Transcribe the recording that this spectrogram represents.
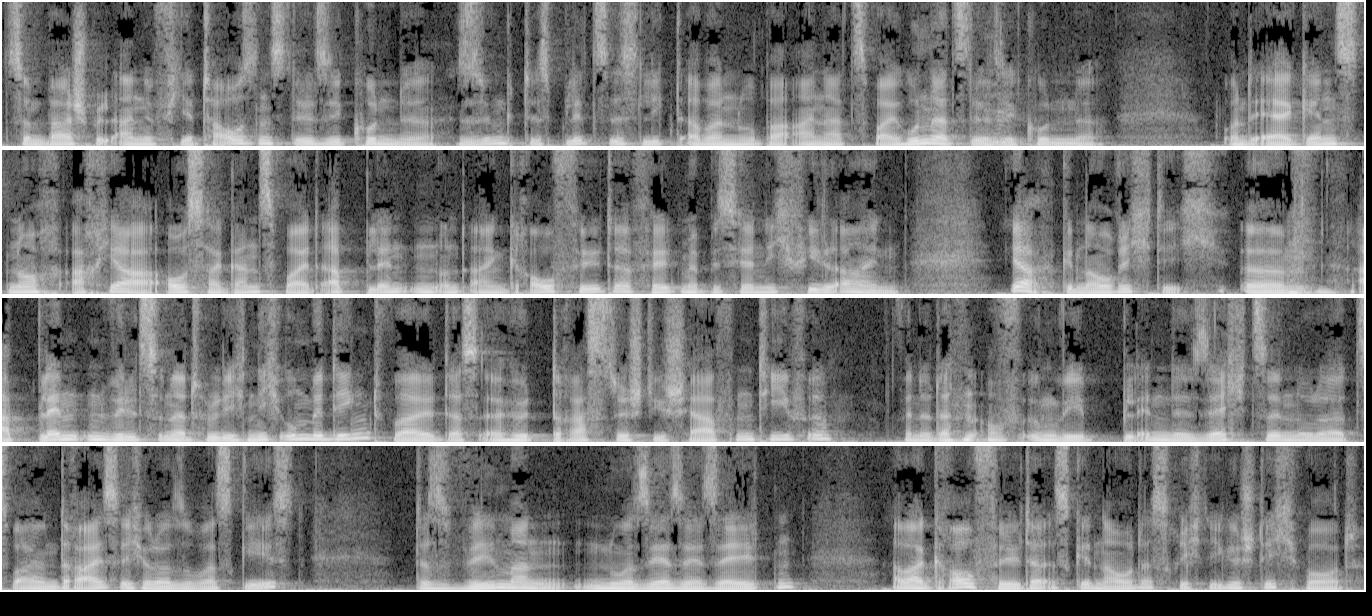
Zum Beispiel eine Viertausendstel Sekunde. Sync des Blitzes liegt aber nur bei einer Zweihundertstel Sekunde. Und er ergänzt noch, ach ja, außer ganz weit abblenden und ein Graufilter fällt mir bisher nicht viel ein. Ja, genau richtig. Ähm, abblenden willst du natürlich nicht unbedingt, weil das erhöht drastisch die Schärfentiefe. Wenn du dann auf irgendwie Blende 16 oder 32 oder sowas gehst, das will man nur sehr, sehr selten. Aber Graufilter ist genau das richtige Stichwort.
